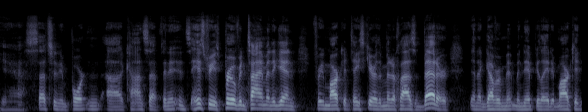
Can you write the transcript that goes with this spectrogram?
Yeah, such an important uh, concept. And it's, history has proven time and again, free market takes care of the middle class better than a government manipulated market.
